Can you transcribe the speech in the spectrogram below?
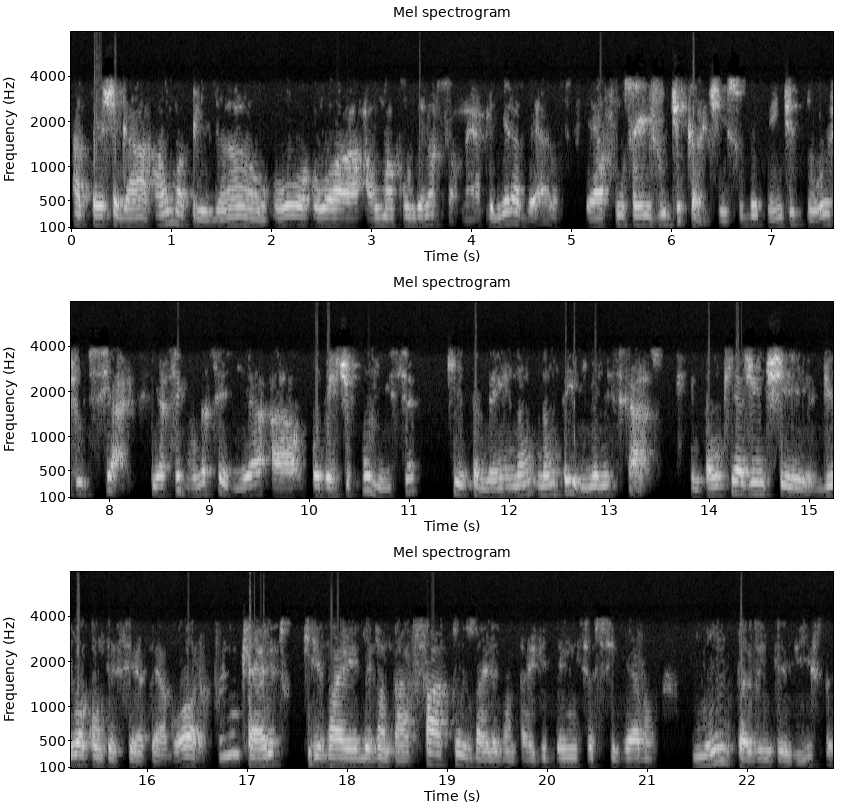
até chegar a uma prisão ou, ou a, a, uma condenação. Né? A primeira delas é a função judicante, isso depende do judiciário. E a segunda seria a, o poder de polícia, que também não, não teria nesse caso. Então, o que a gente viu acontecer até agora foi um inquérito que vai levantar fatos, vai levantar evidências, tiveram muitas entrevistas.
